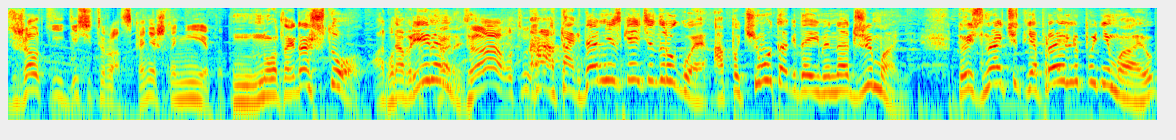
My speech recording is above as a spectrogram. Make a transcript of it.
жалкие 10 раз. Конечно, не этот. Ну, тогда что? Одновременно? да, вот вы- А тогда мне скажите другое. А почему тогда именно отжимание? То есть, значит, я правильно понимаю,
